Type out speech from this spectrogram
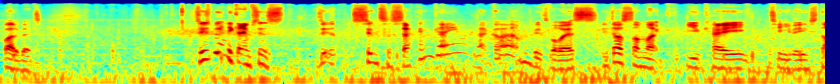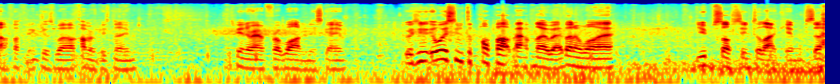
quite a bit. So he's been in the game since is it since the second game. That guy, I remember his voice. He does some like UK TV stuff, I think, as well. I can't remember his name. He's been around for a while in this game. It always seems to pop up out of nowhere. I don't know why. Ubisoft seem to like him, so I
